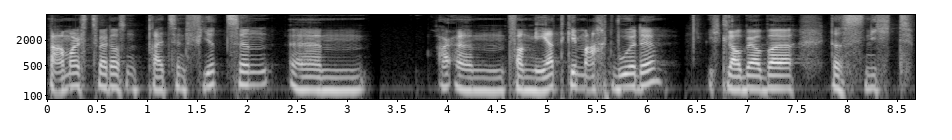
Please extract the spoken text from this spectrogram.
damals 2013, 14 ähm, ähm, vermehrt gemacht wurde ich glaube aber, dass nicht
